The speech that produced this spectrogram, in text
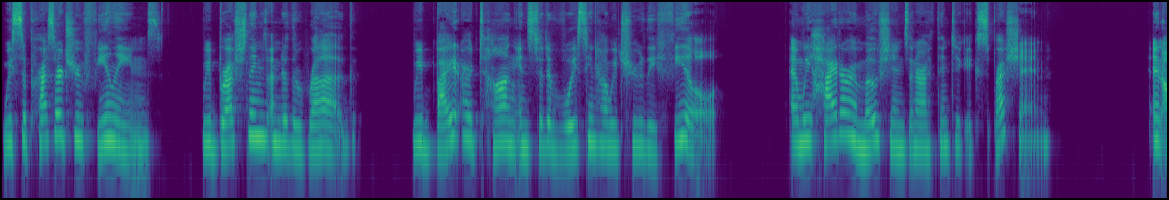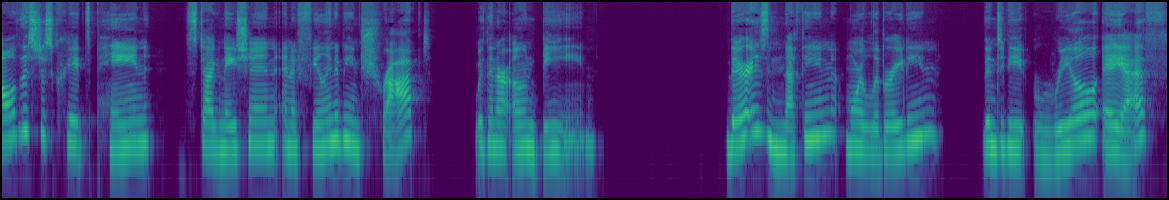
we suppress our true feelings, we brush things under the rug. We bite our tongue instead of voicing how we truly feel. And we hide our emotions and our authentic expression. And all of this just creates pain, stagnation, and a feeling of being trapped within our own being. There is nothing more liberating than to be real AF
